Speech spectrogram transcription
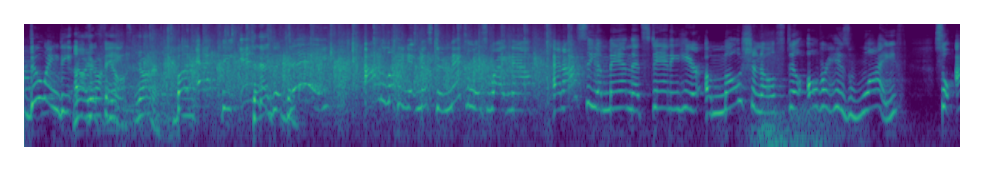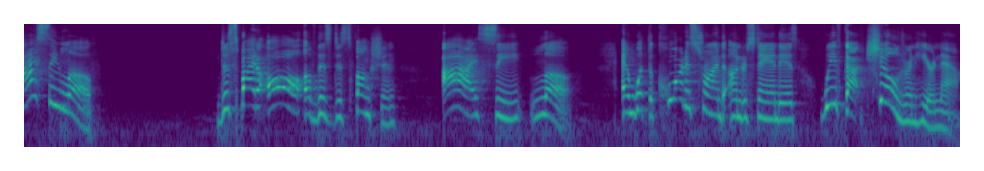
are doing the No, other Your- Your- things. Your Honor. But at the end Can I- of the can- day, I'm looking at Mr. Nicholas right now, and I see a man that's standing here emotional still over his wife. So I see love. Despite all of this dysfunction, I see love. And what the court is trying to understand is we've got children here now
